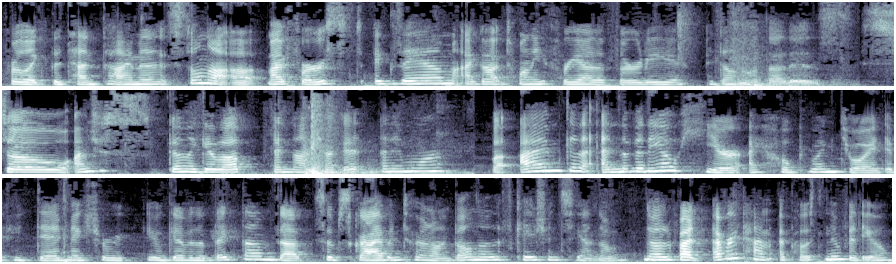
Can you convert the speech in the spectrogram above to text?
for like the 10th time, and it's still not up. My first exam, I got 23 out of 30. I don't know what that is. So I'm just gonna give up and not check it anymore. But I'm gonna end the video here. I hope you enjoyed. If you did, make sure you give it a big thumbs up, subscribe, and turn on bell notifications so you get notified every time I post a new video.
